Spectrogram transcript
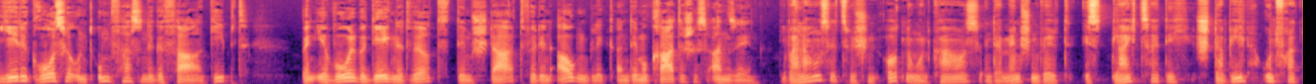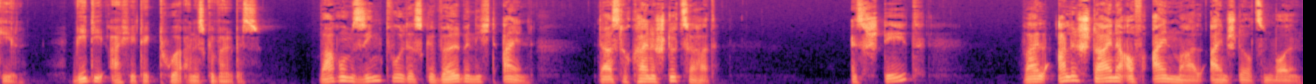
Jede große und umfassende Gefahr gibt, wenn ihr wohl begegnet wird, dem Staat für den Augenblick ein demokratisches Ansehen. Die Balance zwischen Ordnung und Chaos in der Menschenwelt ist gleichzeitig stabil und fragil, wie die Architektur eines Gewölbes. Warum sinkt wohl das Gewölbe nicht ein, da es doch keine Stütze hat? Es steht, weil alle Steine auf einmal einstürzen wollen.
